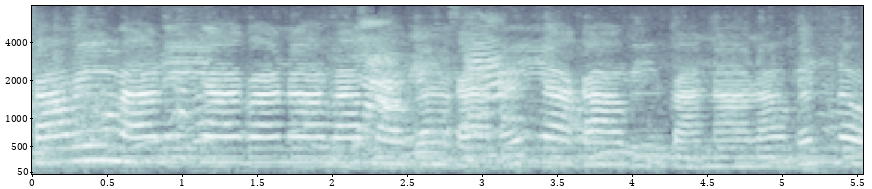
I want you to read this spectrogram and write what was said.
cao vi ma ni ya ca na ba màu trên ca mấy ya cao vi ca na lao kết đồ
